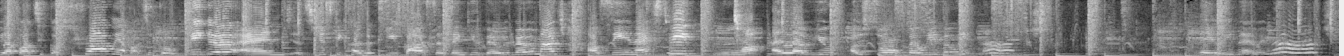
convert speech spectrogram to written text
we are about to go strong we're about to grow bigger and it's just because of you guys. So thank you very very much. I'll see you next week. Mwah. i love you oh so very very much. Very very much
